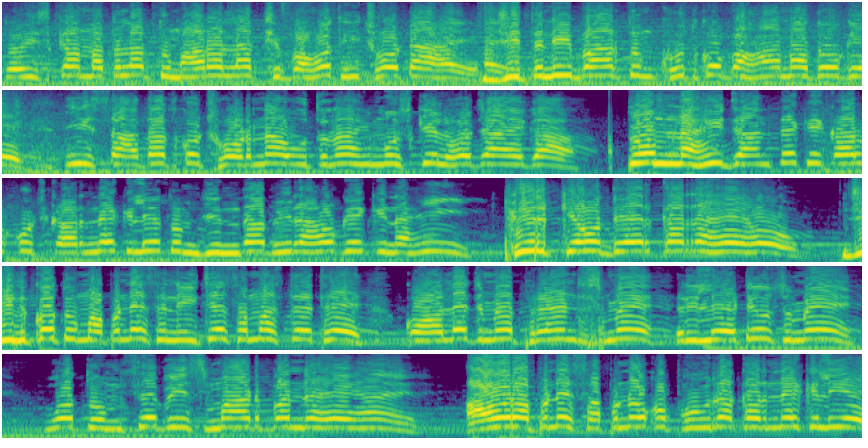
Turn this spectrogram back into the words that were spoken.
तो इसका मतलब तुम्हारा लक्ष्य बहुत ही छोटा है। जितनी बार तुम खुद को बहाना दोगे, इस आदत को छोड़ना उतना ही मुश्किल हो जाएगा। तुम नहीं जानते कि कल कुछ करने के लिए तुम ज़िंदा भी रहोगे कि नहीं? फिर क्यों देर कर रहे हो? जिनको तुम अपने से नीचे समझते थे कॉलेज में फ्रेंड्स में रिलेटिव्स में, वो तुमसे भी स्मार्ट बन रहे हैं। और अपने सपनों को पूरा करने के लिए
